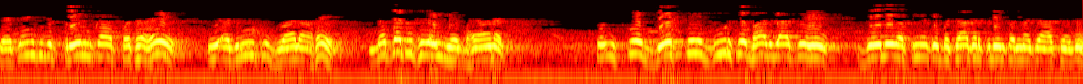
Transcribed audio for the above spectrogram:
कहते हैं कि जो प्रेम का पथ है, ये अग्नि की ज्वाला है। लपट उठ रही है भयानक। तो इसको देखते दूर से भाग जाते हैं, जो लोग अपने को बचाकर प्रेम करना चाहते हैं वो।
